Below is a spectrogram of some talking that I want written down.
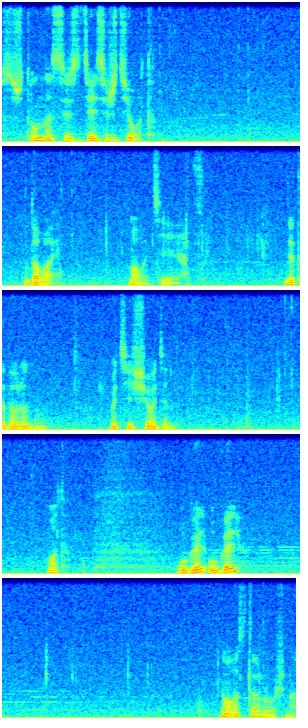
что нас здесь ждет. Ну давай. Молодец. Где-то должен быть еще один. Вот. Уголь, уголь. Но осторожно.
